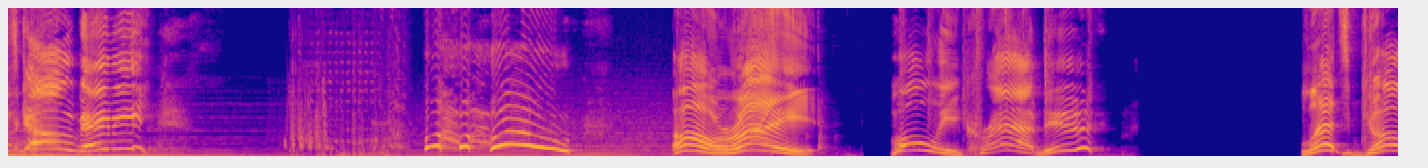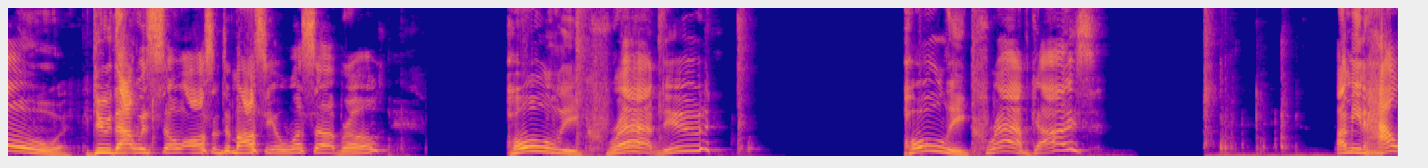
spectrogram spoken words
Let's go, baby. All right. Holy crap, dude. Let's go. Dude, that was so awesome. Damasio, what's up, bro? Holy crap, dude. Holy crap, guys. I mean, how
